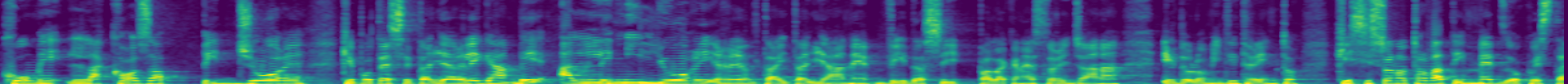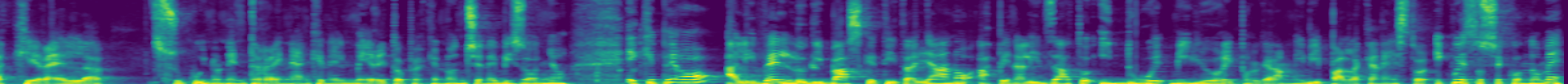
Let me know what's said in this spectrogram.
come la cosa peggiore che potesse tagliare le gambe alle migliori realtà italiane, vedasi Pallacanestro Reggiana e Dolomiti Trento, che si sono trovate in mezzo a questa querella su cui non entrerei neanche nel merito perché non ce n'è bisogno e che però a livello di basket italiano ha penalizzato i due migliori programmi di pallacanestro e questo secondo me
